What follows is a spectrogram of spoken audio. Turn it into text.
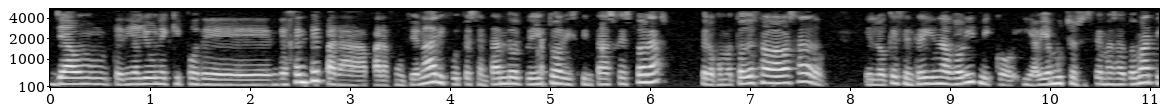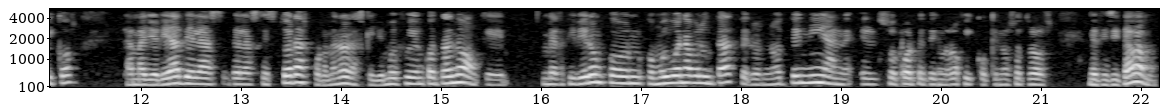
ya un, tenía yo un equipo de, de gente para, para funcionar y fui presentando el proyecto a distintas gestoras, pero como todo estaba basado en lo que es el trading algorítmico y había muchos sistemas automáticos, la mayoría de las, de las gestoras, por lo menos las que yo me fui encontrando, aunque me recibieron con, muy buena voluntad, pero no tenían el soporte tecnológico que nosotros necesitábamos.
